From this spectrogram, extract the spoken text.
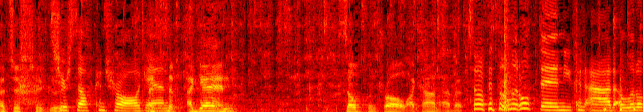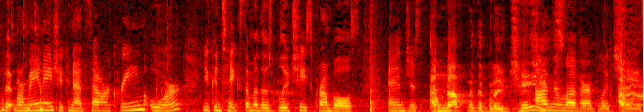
It's just too good. it's your self-control again. Except, again, self-control. I can't have it. So if it's a little thin, you can add a little bit more mayonnaise. You can add sour cream, or you can take some of those blue cheese crumbles and just. Enough with the blue cheese. I'm a lover of blue cheese.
